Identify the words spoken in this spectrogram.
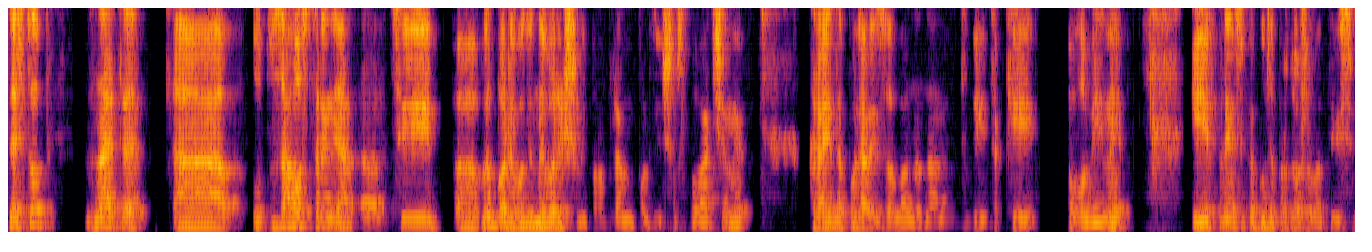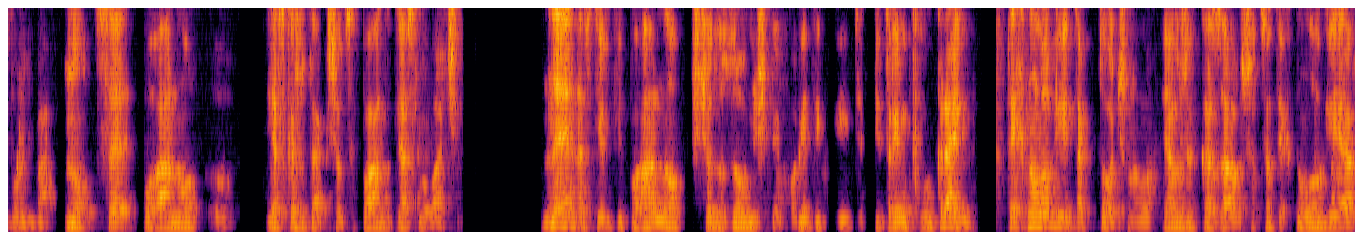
Тобто тут, знаєте, а, загострення ці вибори вони не вирішили проблему політичної Словаччини. Країна поляризована на дві такі половини, і в принципі буде продовжуватись боротьба. Ну це погано. е, Я скажу так, що це погано для Словаччини. Не настільки погано щодо зовнішньої політики і підтримки України. Технології так точно. Я вже казав, що ця технологія,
